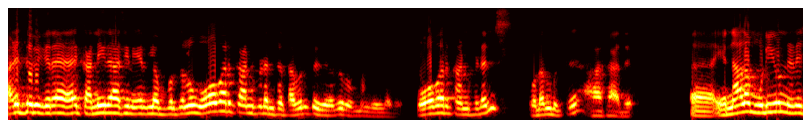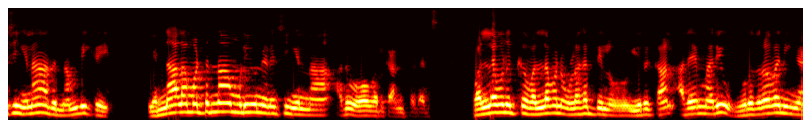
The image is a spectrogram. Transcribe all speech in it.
அடுத்து இருக்கிற கன்னிராசி நேர்களை பொறுத்தளவு ஓவர் கான்ஃபிடென்ஸை தவிர்த்துக்கிறது ரொம்ப நல்லது. ஓவர் கான்ஃபிடென்ஸ் உடம்புக்கு ஆகாது. என்னால் என்னால முடியும்னு நினைச்சீங்கன்னா அது நம்பிக்கை. என்னால மட்டும்தான் முடியும்னு நினைச்சீங்கன்னா அது ஓவர் கான்ஃபிடன்ஸ் வல்லவனுக்கு வல்லவன் உலகத்தில் இருக்கான். அதே மாதிரி ஒரு தடவை நீங்க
